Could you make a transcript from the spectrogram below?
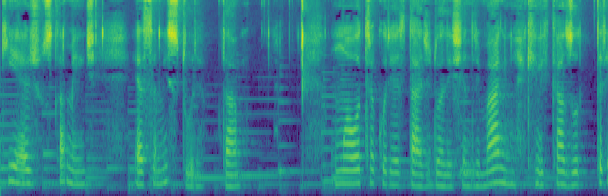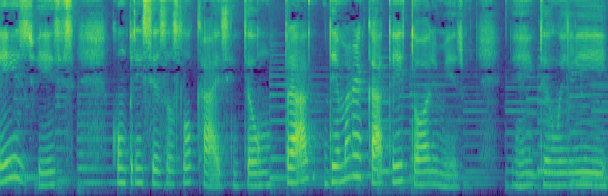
que é justamente essa mistura, tá? Uma outra curiosidade do Alexandre Magno é que ele casou três vezes com princesas locais, então para demarcar território mesmo. Então ele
